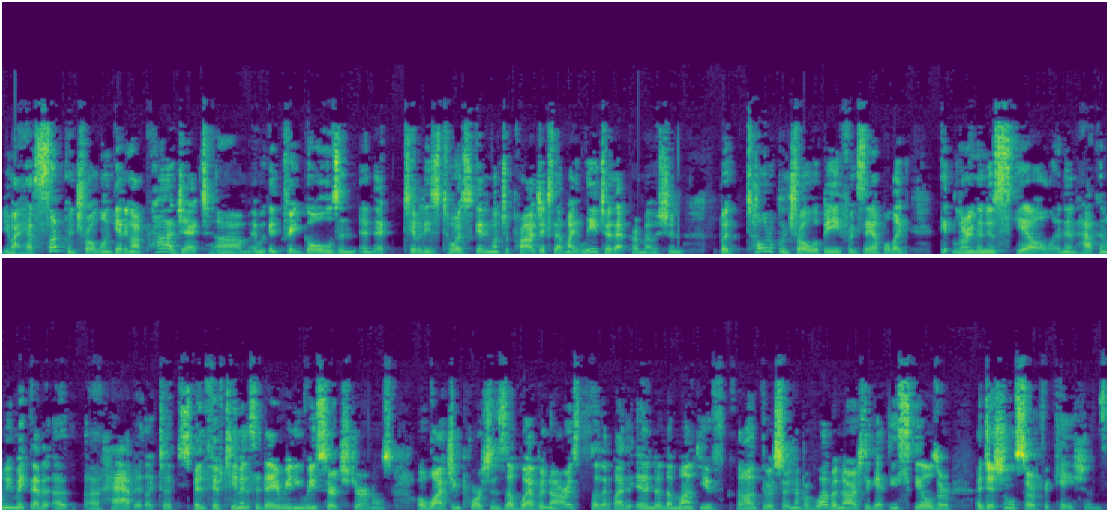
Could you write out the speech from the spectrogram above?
you might have some control on getting on a project, um, and we can create goals and, and, activities towards getting onto projects that might lead to that promotion. But total control would be, for example, like get, learning a new skill, and then how can we make that a, a, habit, like to spend 15 minutes a day reading research journals or watching portions of webinars, so that by the end of the month you've gone through a certain number of webinars to get these skills or additional certifications.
